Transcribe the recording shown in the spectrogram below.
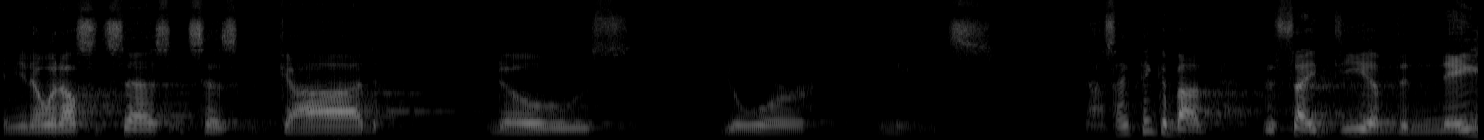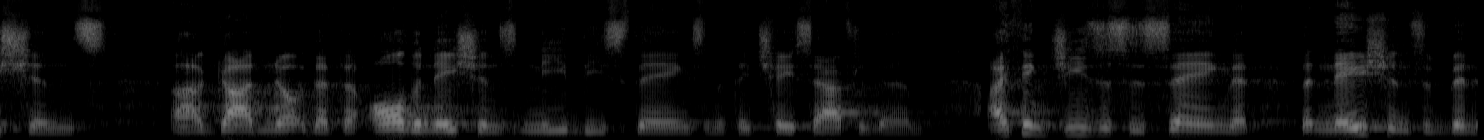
And you know what else it says? It says, God knows your needs. Now, as I think about this idea of the nations, uh, God know that the, all the nations need these things and that they chase after them. I think Jesus is saying that, that nations have been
